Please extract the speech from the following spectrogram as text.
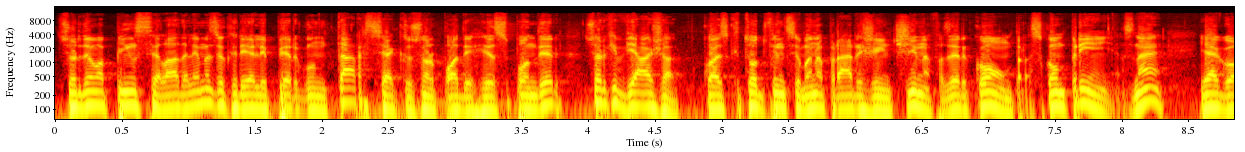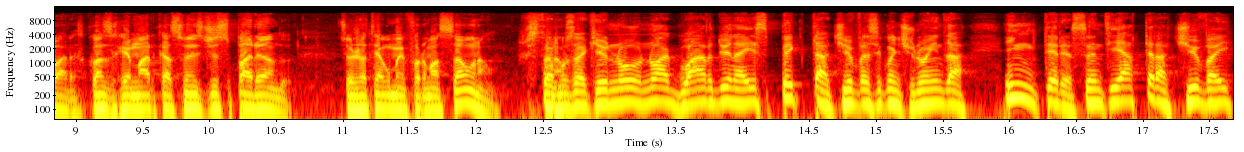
O senhor deu uma pincelada ali, mas eu queria lhe perguntar se é que o senhor pode responder. O senhor que viaja quase que todo fim de semana para a Argentina fazer compras, comprinhas, né? E agora, com as remarcações disparando, o senhor já tem alguma informação ou não? Estamos aqui no, no aguardo e na expectativa se continua ainda interessante e atrativa aí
